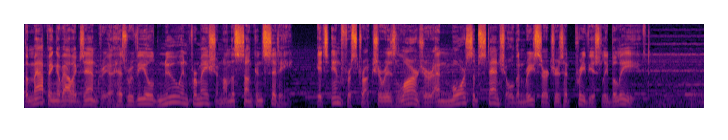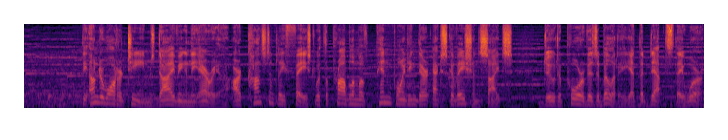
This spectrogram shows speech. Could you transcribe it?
The mapping of Alexandria has revealed new information on the sunken city. Its infrastructure is larger and more substantial than researchers had previously believed. The underwater teams diving in the area are constantly faced with the problem of pinpointing their excavation sites due to poor visibility at the depths they work.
